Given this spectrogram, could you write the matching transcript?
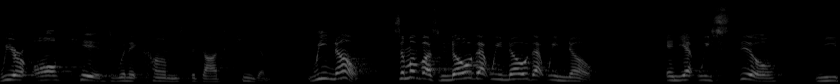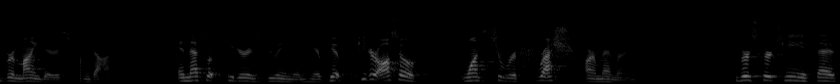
We are all kids when it comes to God's kingdom. We know. Some of us know that we know that we know, and yet we still need reminders from God. And that's what Peter is doing in here. Peter also wants to refresh our memory. Verse 13, it says,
